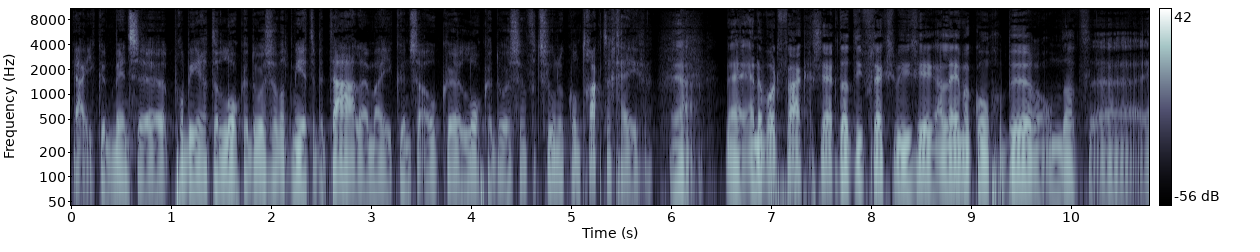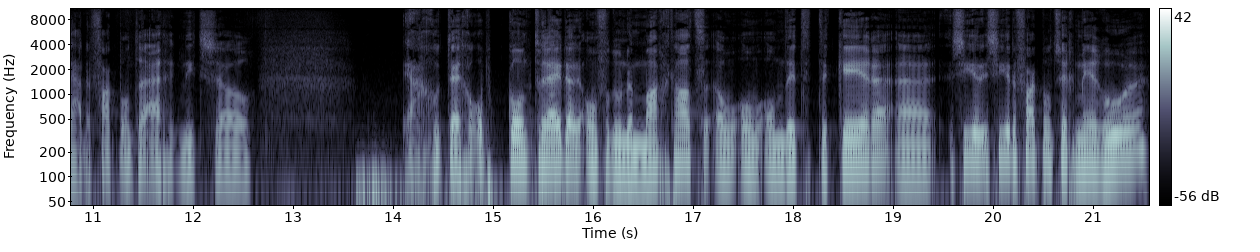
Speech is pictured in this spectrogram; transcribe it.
Ja, je kunt mensen proberen te lokken door ze wat meer te betalen. Maar je kunt ze ook lokken door ze een fatsoenlijk contract te geven. Ja. Nee, en er wordt vaak gezegd dat die flexibilisering alleen maar kon gebeuren omdat uh, ja, de vakbond er eigenlijk niet zo ja, goed tegenop kon treden, onvoldoende macht had om, om, om dit te keren. Uh, zie, je, zie je de vakbond zich meer roeren?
